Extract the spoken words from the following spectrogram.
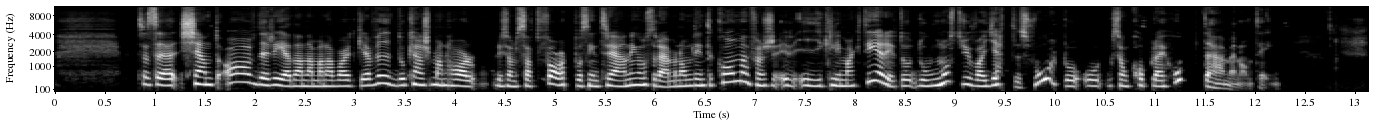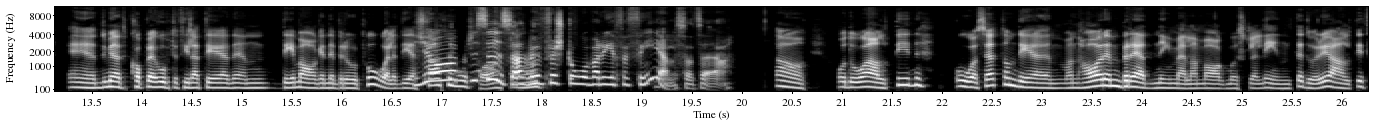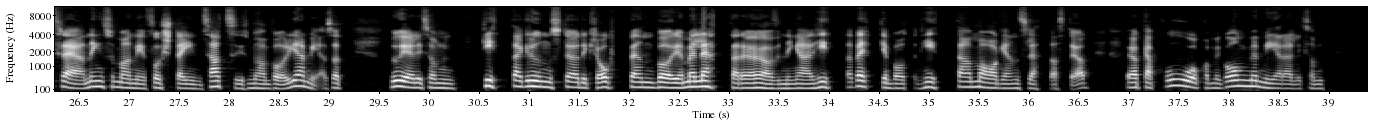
så att säga, känt av det redan när man har varit gravid, då kanske man har liksom satt fart på sin träning och sådär. Men om det inte kommer förrän i klimakteriet, då, då måste det ju vara jättesvårt att och liksom koppla ihop det här med någonting. Eh, du menar att koppla ihop det till att det är den, det magen det beror på? Eller det ja, precis. På. Att uh förstå vad det är för fel, så att säga. Ja, och då alltid, oavsett om det man har en breddning mellan magmuskler eller inte, då är det ju alltid träning som man är första insats som man börjar med. Så att då är det liksom hitta grundstöd i kroppen, börja med lättare övningar, hitta bäckenbotten, hitta magens lätta stöd, öka på och komma igång med mera liksom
